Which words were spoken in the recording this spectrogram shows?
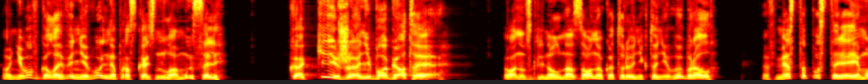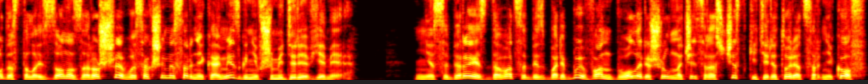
у него в голове невольно проскользнула мысль «Какие же они богатые!» Он взглянул на зону, которую никто не выбрал. Вместо пустыря ему досталась зона, заросшая высохшими сорняками и сгнившими деревьями. Не собираясь сдаваться без борьбы, Ван Буэлэ решил начать с расчистки территории от сорняков.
